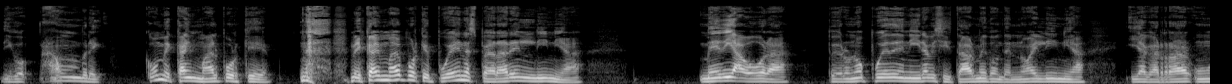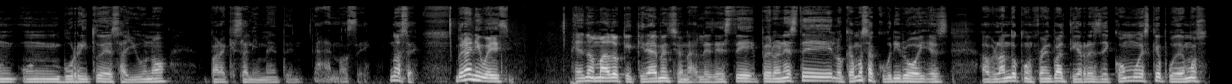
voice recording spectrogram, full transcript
digo, ah, hombre, ¿cómo me caen mal? Porque me caen mal porque pueden esperar en línea media hora, pero no pueden ir a visitarme donde no hay línea y agarrar un, un burrito de desayuno para que se alimenten. Ah, no sé, no sé. Pero anyways, es nomás lo que quería mencionarles. Este, pero en este, lo que vamos a cubrir hoy es hablando con Frank Valtierres de cómo es que podemos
